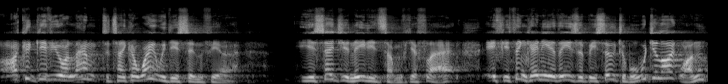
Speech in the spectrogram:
I could give you a lamp to take away with you, Cynthia. You said you needed some for your flat. If you think any of these would be suitable, would you like one?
